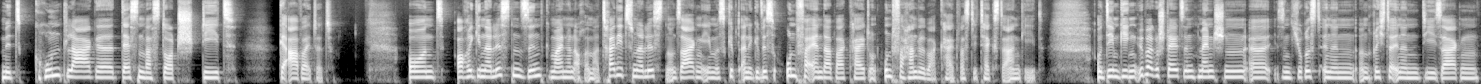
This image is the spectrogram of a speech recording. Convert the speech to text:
mit Grundlage dessen, was dort steht, gearbeitet. Und Originalisten sind gemeinhin auch immer Traditionalisten und sagen eben, es gibt eine gewisse Unveränderbarkeit und Unverhandelbarkeit, was die Texte angeht. Und dem gegenübergestellt sind Menschen, äh, sind JuristInnen und RichterInnen, die sagen,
